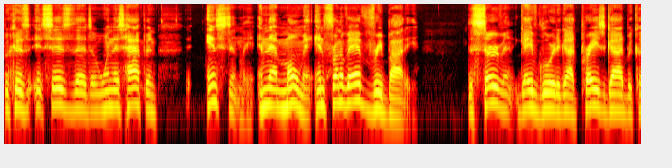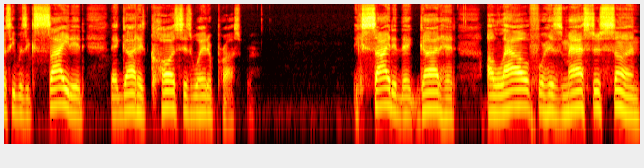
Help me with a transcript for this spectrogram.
because it says that when this happened, instantly, in that moment, in front of everybody, the servant gave glory to God, praised God because he was excited that God had caused his way to prosper. Excited that God had allowed for his master's son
